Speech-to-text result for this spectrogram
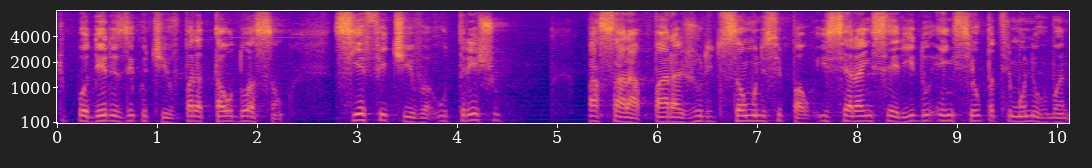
do Poder Executivo para tal doação. Se efetiva, o trecho passará para a jurisdição municipal e será inserido em seu patrimônio urbano.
